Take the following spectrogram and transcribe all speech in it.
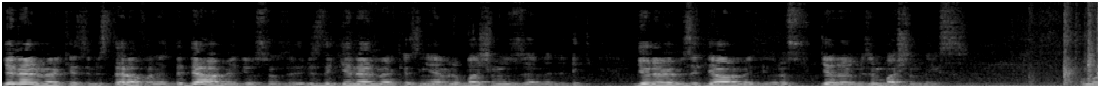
Genel merkezimiz telefon etti. Devam ediyorsunuz dedi. Biz de genel merkezin emri başımız üzerine dedik. Görevimizi devam ediyoruz. Görevimizin başındayız. Ama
